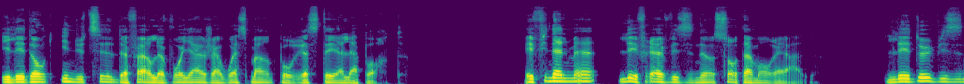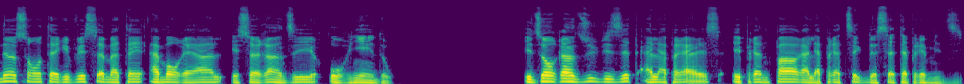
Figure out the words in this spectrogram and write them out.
Il est donc inutile de faire le voyage à Westmount pour rester à la porte. Et finalement, les frères Vizina sont à Montréal. Les deux Vizina sont arrivés ce matin à Montréal et se rendirent au Rien d'eau. Ils ont rendu visite à la presse et prennent part à la pratique de cet après-midi.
